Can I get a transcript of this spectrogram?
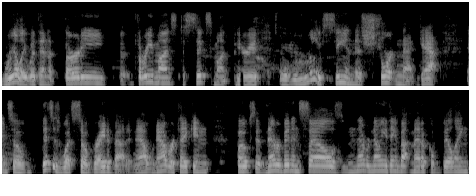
really within a 30, three months to six month period. So we're really seeing this shorten that gap. And so this is what's so great about it. Now, now we're taking folks that have never been in sales, never know anything about medical billing,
